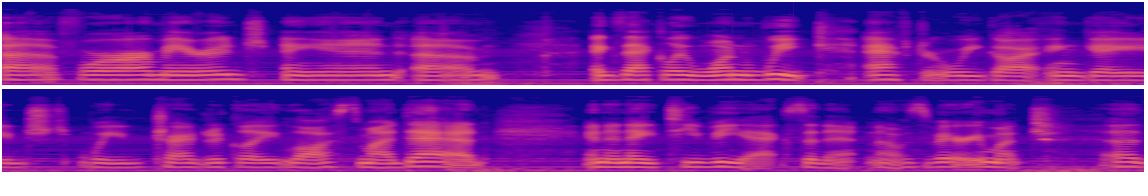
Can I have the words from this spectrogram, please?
uh, for our marriage. And um, exactly one week after we got engaged, we tragically lost my dad in an ATV accident. And I was very much a,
